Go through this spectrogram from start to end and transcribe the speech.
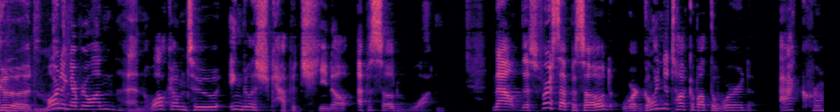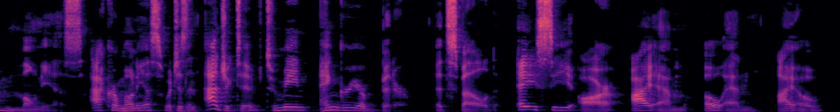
Good morning, everyone, and welcome to English Cappuccino Episode 1. Now, this first episode, we're going to talk about the word acrimonious. Acrimonious, which is an adjective to mean angry or bitter. It's spelled A C R I M O N I O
